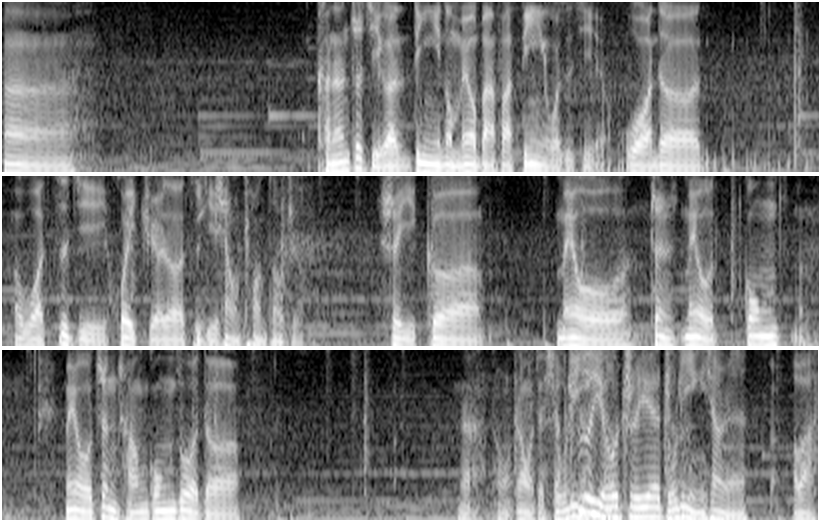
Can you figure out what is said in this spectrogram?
嗯，可能这几个定义都没有办法定义我自己。我的，我自己会觉得自己像创造者，是一个没有正没有。工没有正常工作的，那让我让我再想。自由职业独立影像人，好吧。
